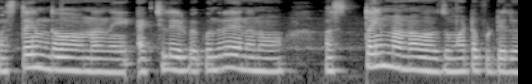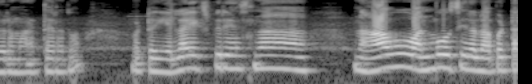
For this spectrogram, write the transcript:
ಫಸ್ಟ್ ಟೈಮ್ದು ನಾನು ಆ್ಯಕ್ಚುಲಿ ಹೇಳಬೇಕು ಅಂದರೆ ನಾನು ಫಸ್ಟ್ ಟೈಮ್ ನಾನು ಝೊಮ್ಯಾಟೊ ಫುಡ್ ಡೆಲಿವರಿ ಮಾಡ್ತಾ ಇರೋದು. ಬಟ್ ಎಲ್ಲ ಎಕ್ಸ್ಪೀರಿಯೆನ್ಸ್ನ ನಾವು ಅನುಭವಿಸಿರಲ್ಲ ಬಟ್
